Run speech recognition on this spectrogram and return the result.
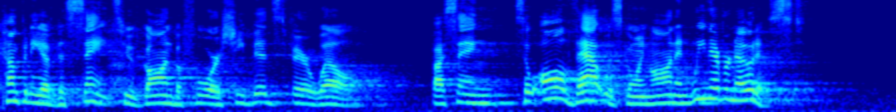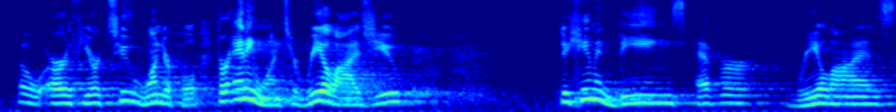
company of the saints who've gone before, she bids farewell by saying, So all that was going on, and we never noticed. Oh, earth, you're too wonderful for anyone to realize you. Do human beings ever realize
